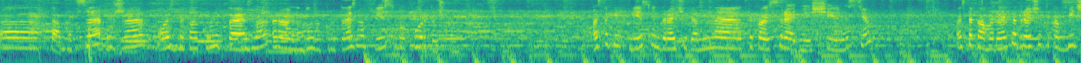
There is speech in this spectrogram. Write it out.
Е, так, це вже ось така крутезна, реально дуже крутезна флісова курточка. Ось такий фліс, він, до речі, йде не такої середньої щільності. Така моделька, до речі, така більш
